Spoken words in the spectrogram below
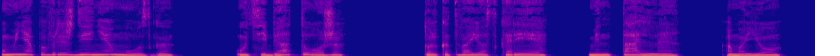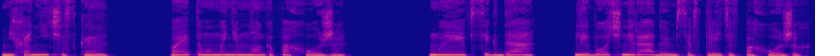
«У меня повреждение мозга. У тебя тоже. Только твое скорее ментальное а мое — механическое, поэтому мы немного похожи. Мы всегда либо очень радуемся, встретив похожих,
